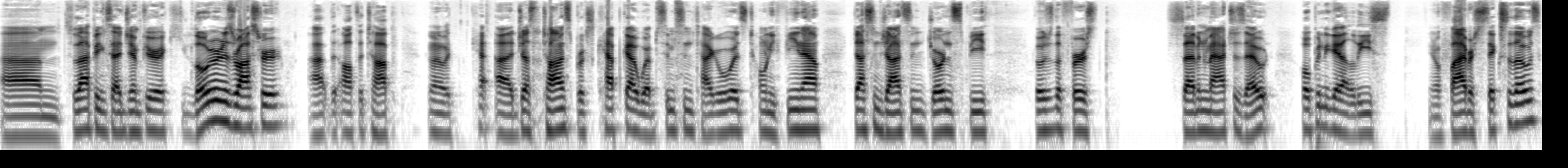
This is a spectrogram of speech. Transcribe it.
Um, so that being said, Jim Furyk loaded his roster the, off the top. With uh, Justin Thomas, Brooks Koepka, Webb Simpson, Tiger Woods, Tony Finau, Dustin Johnson, Jordan Spieth. Those are the first seven matches out. Hoping to get at least you know five or six of those.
